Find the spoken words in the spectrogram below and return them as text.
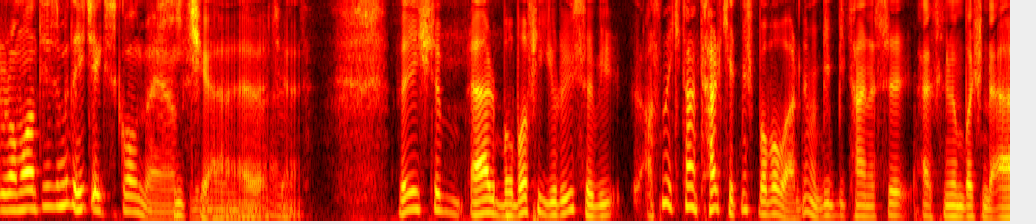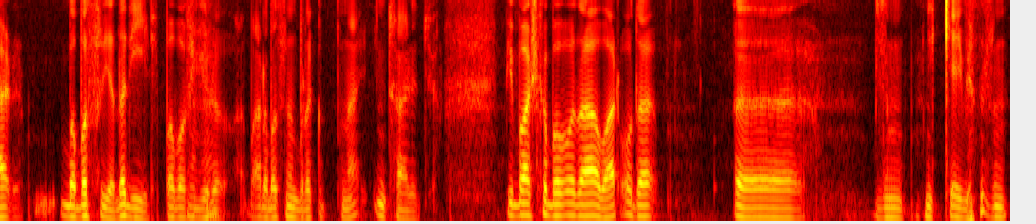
romantizmi de hiç eksik olmuyor yani. Hiç ya evet, evet. yani. Ve işte eğer baba figürüyse bir aslında iki tane terk etmiş baba var değil mi? Bir bir tanesi filmin başında eğer babası ya da değil. Baba figürü Hı-hı. arabasını bırakıp buna intihar ediyor. Bir başka baba daha var. O da e, bizim Nick Cave'imizin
